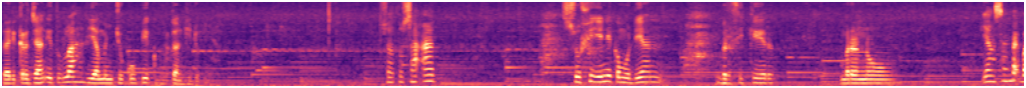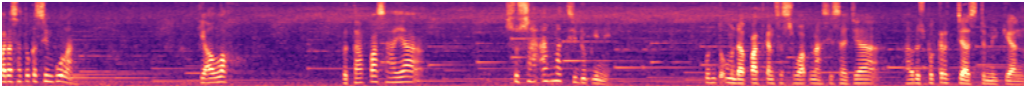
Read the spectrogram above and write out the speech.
Dari kerjaan itulah dia mencukupi kebutuhan hidupnya. Suatu saat Sufi ini kemudian berpikir, merenung, yang sampai pada satu kesimpulan. Ya Allah, betapa saya susah amat hidup ini. Untuk mendapatkan sesuap nasi saja harus bekerja sedemikian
